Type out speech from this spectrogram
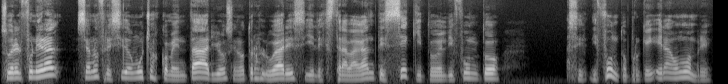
Sobre el funeral se han ofrecido muchos comentarios en otros lugares y el extravagante séquito del difunto, difunto porque era un hombre,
